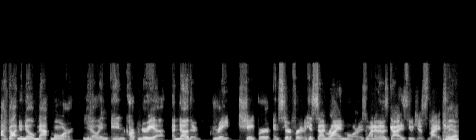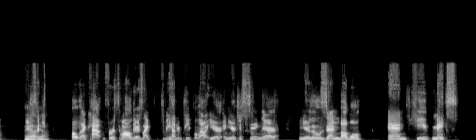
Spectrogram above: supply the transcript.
I've gotten to know Matt Moore, you know, in in Carpinteria, another great shaper and surfer, and his son Ryan Moore is one of those guys who just like oh yeah yeah like, yeah oh like how, first of all there's like 300 people out here and you're just sitting there in your little zen bubble and he makes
